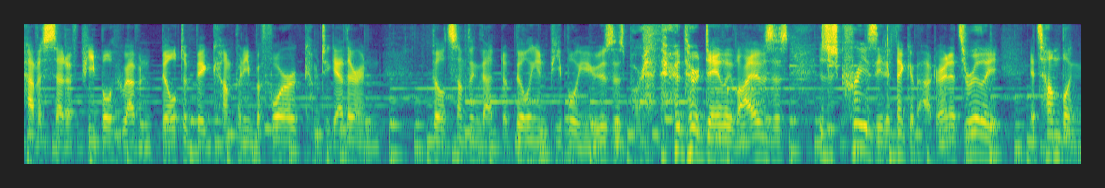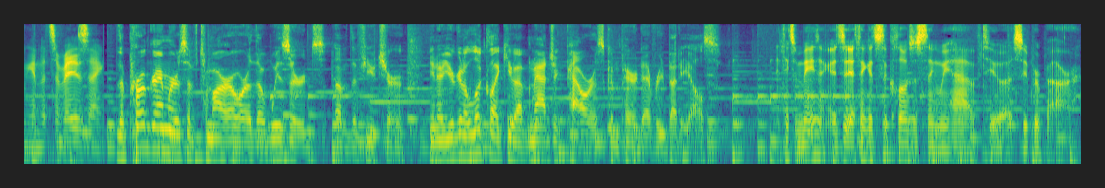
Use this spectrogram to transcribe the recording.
have a set of people who haven't built a big company before come together and build something that a billion people use as part of their, their daily lives is, is just crazy to think about, right? It's really, it's humbling and it's amazing. The programmers of tomorrow are the wizards of the future. You know, you're gonna look like you have magic powers compared to everybody else. I think it's amazing. It's, I think it's the closest thing we have to a superpower.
